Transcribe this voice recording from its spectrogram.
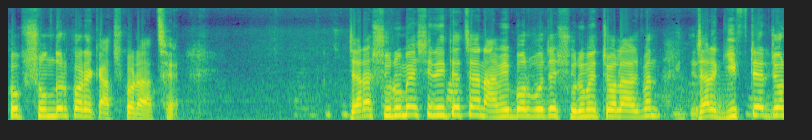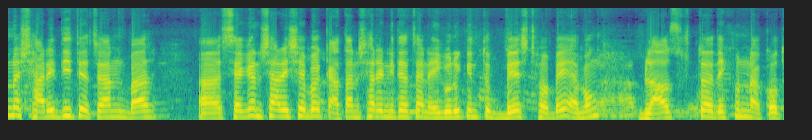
খুব সুন্দর করে কাজ করা আছে। যারা শোরুমে এসে নিতে চান, আমি বলব যে শোরুমে চলে আসবেন। যারা গিফটের জন্য শাড়ি দিতে চান বা সেকেন্ড শাড়ি হিসেবে কাতান শাড়ি নিতে চান, এগুলো কিন্তু বেস্ট হবে এবং ব্লাউজটা দেখুন না কত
